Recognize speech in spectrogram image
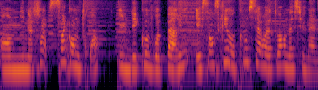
En 1953, il découvre Paris et s'inscrit au Conservatoire national.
